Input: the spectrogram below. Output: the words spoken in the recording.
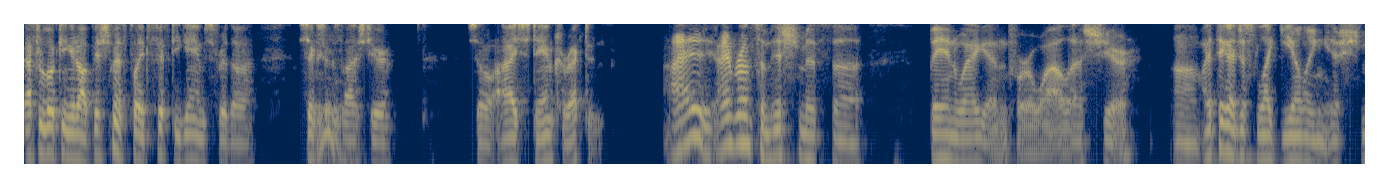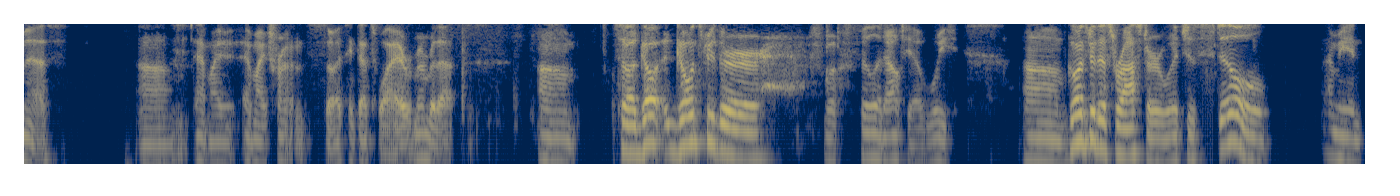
after looking it up, Ish Smith played 50 games for the Sixers Ooh. last year, so I stand corrected. I I rode some Ish Smith uh, bandwagon for a while last year. Um, I think I just like yelling Ish Smith um, at my at my friends, so I think that's why I remember that. Um, so go, going through their well, Philadelphia, we um, going through this roster, which is still, I mean,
